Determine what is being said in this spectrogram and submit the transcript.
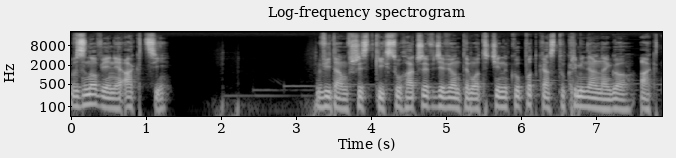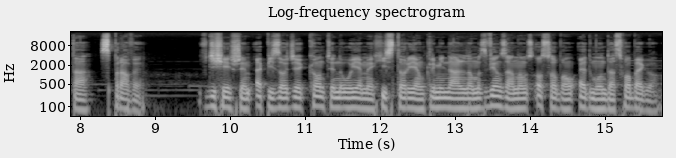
Wznowienie akcji. Witam wszystkich słuchaczy w dziewiątym odcinku podcastu kryminalnego Akta Sprawy. W dzisiejszym epizodzie kontynuujemy historię kryminalną związaną z osobą Edmunda Słabego.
